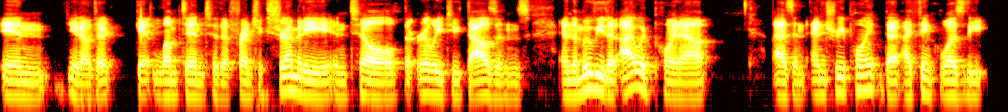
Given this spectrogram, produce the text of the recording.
in you know that get lumped into the french extremity until the early 2000s and the movie that i would point out as an entry point that i think was the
